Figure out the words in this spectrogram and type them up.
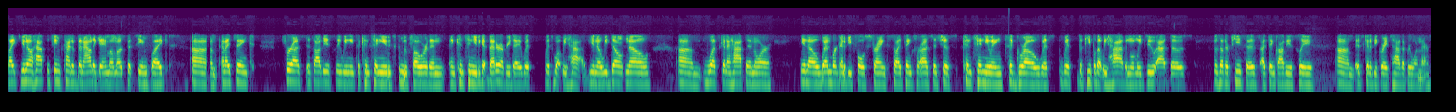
like you know half the team's kind of been out of game almost. It seems like, um, and I think for us it's obviously we need to continue to move forward and and continue to get better every day with with what we have. You know, we don't know um, what's going to happen or you know when we're going to be full strength so i think for us it's just continuing to grow with with the people that we have and when we do add those those other pieces i think obviously um, it's going to be great to have everyone there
